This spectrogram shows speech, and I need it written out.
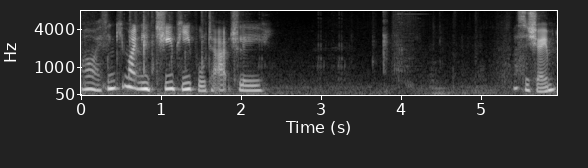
Oh, I think you might need two people to actually... That's a shame.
